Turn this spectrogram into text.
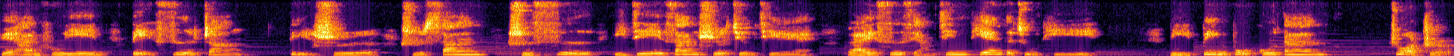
约翰福音第四章第十、十三、十四以及三十九节来思想今天的主题。你并不孤单。作者：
